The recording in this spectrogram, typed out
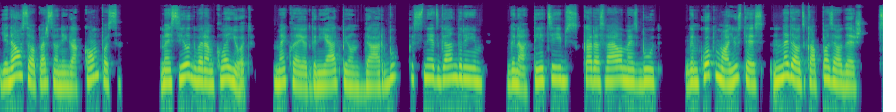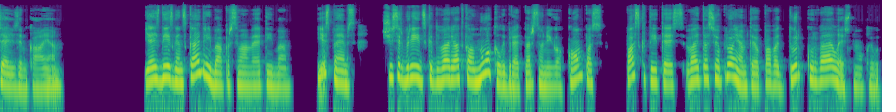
Ja nav sava personīgā kompasa, mēs ilgi varam klejot, meklējot gan jēgpilnu darbu, kas sniedz gandarījumu, gan attiecības, kādās vēlamies būt, gan kopumā justies nedaudz kā pazaudējuši ceļu zem kājām. Ja es diezgan skaidrībā par savām vērtībām, iespējams, šis ir brīdis, kad vari atkal nokalibrēt personīgo kompasu, paskatīties, vai tas joprojām tev pavada turp, kur vēlies nokļūt.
